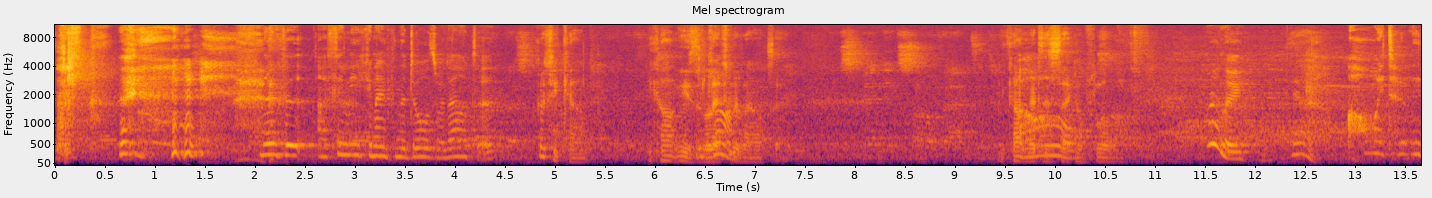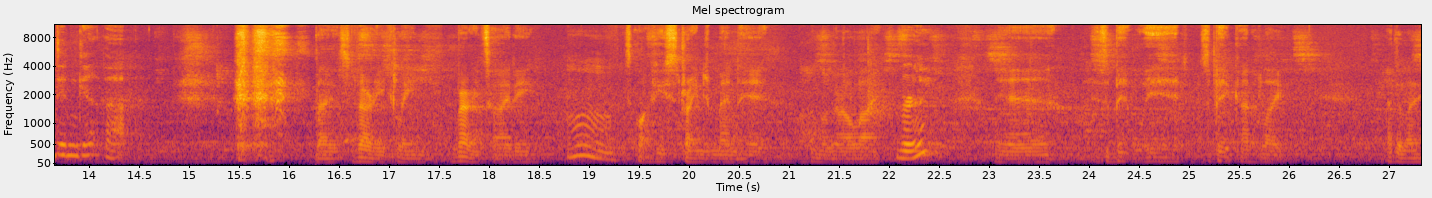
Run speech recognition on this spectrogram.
no, but I think you can open the doors without it. Of course you can. You can't use the You lift can't? without it. You can't go to the Oh. second floor. Really? Yeah. Oh, I totally didn't get that. No, it's very clean, very tidy. Hmm. There's quite a few strange men here. I'm not gonna lie. Really? Yeah, it's a bit weird. It's a bit kind of like, I don't know,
